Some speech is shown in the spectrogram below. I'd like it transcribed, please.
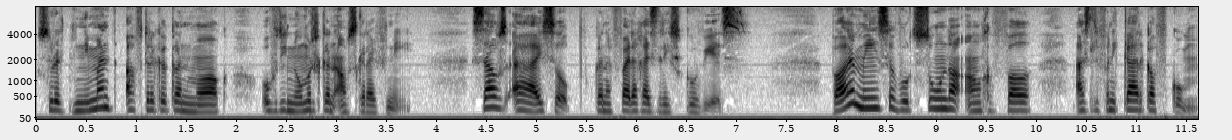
so dat niemand afdrukke kan maak of die nommers kan afskryf nie. Selfs een huishulp kan een veiligheidsrisiko wees. Baie mense word sondag aangeval as hulle van die kerk afkom,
